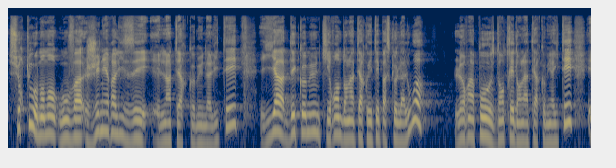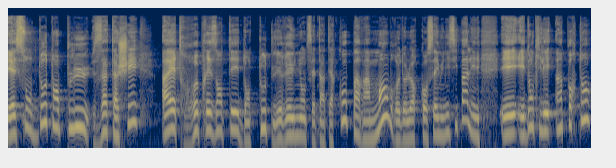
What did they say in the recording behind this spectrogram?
Surtout au moment où on va généraliser l'intercommunalité, il y a des communes qui rentrent dans l'intercommunalité parce que la loi leur impose d'entrer dans l'intercommunalité et elles sont d'autant plus attachées à être représentées dans toutes les réunions de cette interco par un membre de leur conseil municipal. Et, et, donc il est important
